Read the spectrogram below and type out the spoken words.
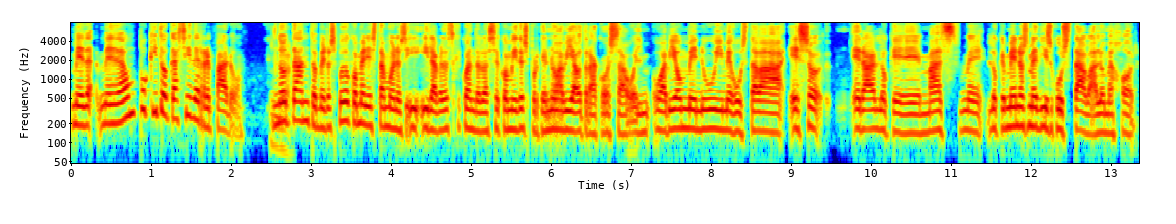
me, da, un poquito casi de reparo. No tanto, me los puedo comer y están buenos. Y, la verdad es que cuando los he comido es porque no había otra cosa o, o había un menú y me gustaba eso era lo que más me, lo que menos me disgustaba a lo mejor.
